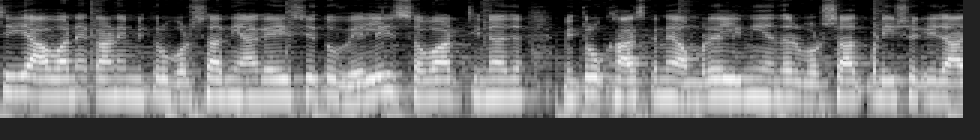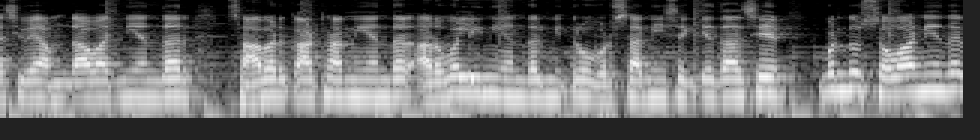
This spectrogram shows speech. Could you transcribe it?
છે આવવાને કારણે મિત્રો વરસાદની આગાહી છે. તો વહેલી સવારથી જ મિત્રો ખાસ કરીને અમરેલીની અંદર વરસાદ પડી શકે છે. આ સિવાય અમદાવાદની અંદર, સાબરકાંઠાની અંદર, અરવલ્લીની અંદર મિત્રો વરસાદની શક્યતા છે. પરંતુ સવારની અંદર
